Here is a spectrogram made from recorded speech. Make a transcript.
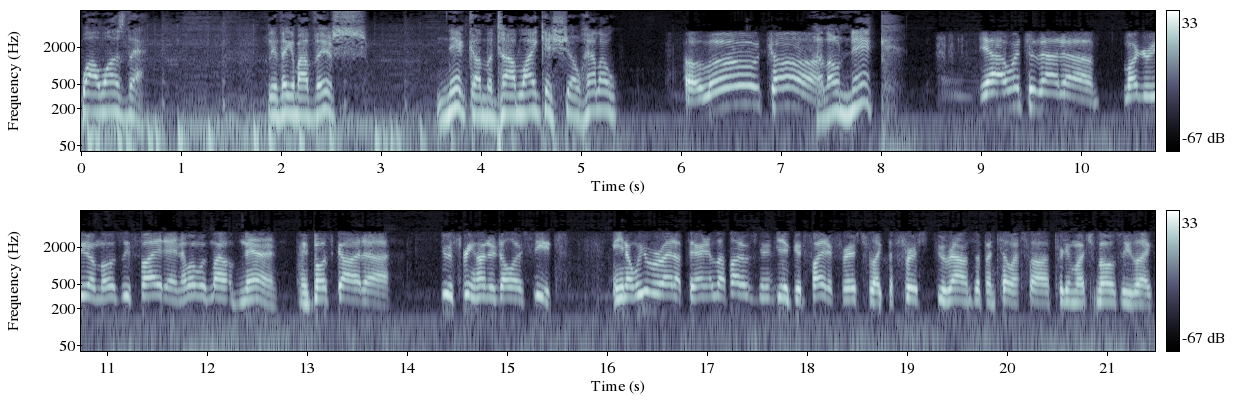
What was that? What do you think about this? Nick on the Tom Leykis show. Hello. Hello, Tom. Hello, Nick. Yeah, I went to that uh, Margarito Mosley fight, and I went with my old man. We both got uh, two or three hundred dollar seats. And, you know, we were right up there, and I thought it was going to be a good fight at first for like the first two rounds up until I saw pretty much Mosley like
